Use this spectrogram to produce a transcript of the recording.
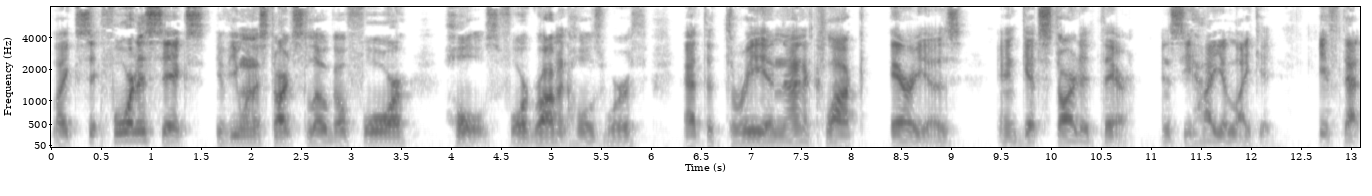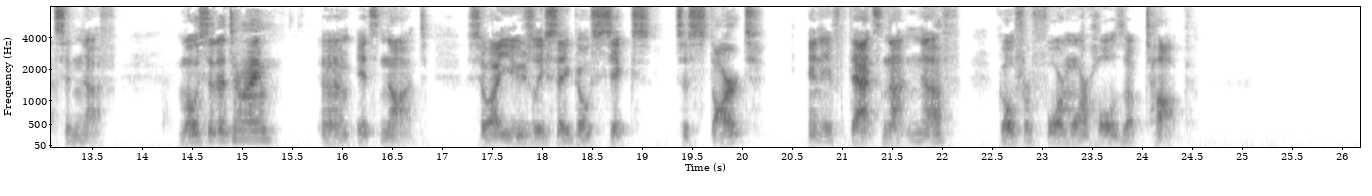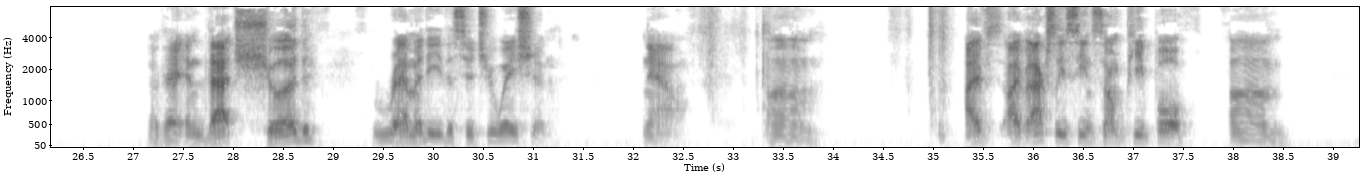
like six, four to six. If you want to start slow, go four holes, four grommet holes worth at the three and nine o'clock areas and get started there and see how you like it, if that's enough. Most of the time, um, it's not. So I usually say go six to start. And if that's not enough, go for four more holes up top. Okay, and that should remedy the situation. Now, um, I've I've actually seen some people um,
